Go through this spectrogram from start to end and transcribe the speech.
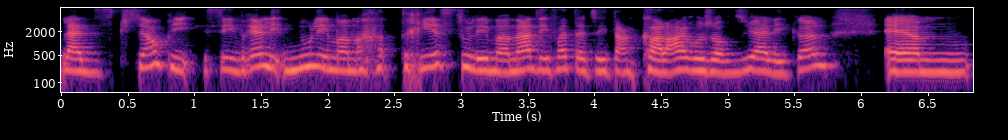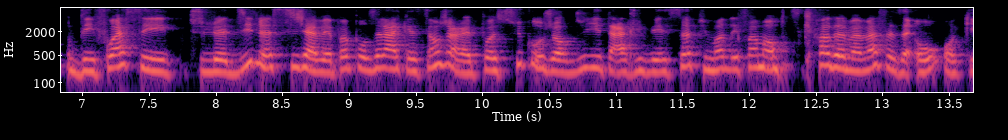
la discussion. Puis c'est vrai, nous, les moments tristes ou les moments, des fois, tu es en colère aujourd'hui à l'école. Euh, des fois, c'est, tu le dis, là, si je n'avais pas posé la question, je n'aurais pas su qu'aujourd'hui, il est arrivé ça. Puis moi, des fois, mon petit cœur de maman faisait Oh, OK,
